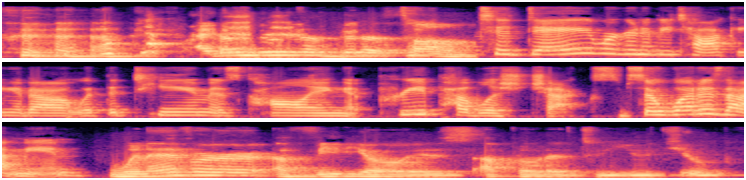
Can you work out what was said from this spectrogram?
I don't do it as good as Tom. Today, we're going to be talking about what the team is calling pre-published checks. So what does that mean? Whenever a video is uploaded to YouTube,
